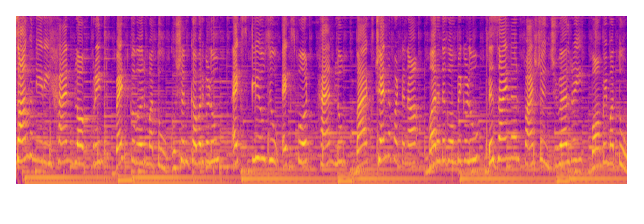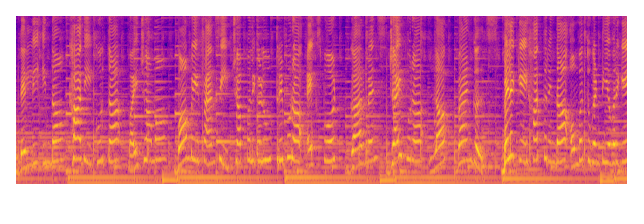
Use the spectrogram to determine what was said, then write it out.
Sanganeri hand block print, bed cover ಮತ್ತು ಕುಷನ್ ಕವರ್ಗಳು, exclusive expert handloom bag, Channapatna, ಮರದ ಗೊಂಬೆಗಳು, ಡಿಸೈನರ್ ಫ್ಯಾಷನ್ ಜ್ಯುವೆಲ್ಲರಿ ಬಾಂಬೆ ಮತ್ತು ಡೆಲ್ಲಿ ಇಂದ ಖಾದಿ ಕುರ್ತಾ, ಪೈಜಾಮ, ಬಾಂಬೆ ಫ್ಯಾನ್ಸಿ ಚಪ್ಪಲಿಗಳು, Tripura export, garments, Jaipur lac bangles. ಬೆಳಗ್ಗೆ ಹತ್ತರಿಂದ ಒಂಬತ್ತು ಗಂಟೆಯವರೆಗೆ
